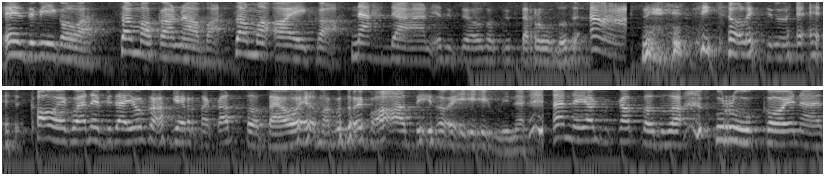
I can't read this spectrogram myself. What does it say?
ensi viikolla sama kanava, sama aika, nähdään. Ja sitten se osoitti sitä ruutua se! Niin sitten se oli silleen, kauhean kun hänen pitää joka kerta katsoa tää ohjelma, kun toi vaatii toi ihminen. Hän ei jaksa katsoa tuota hurukkoa enää,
